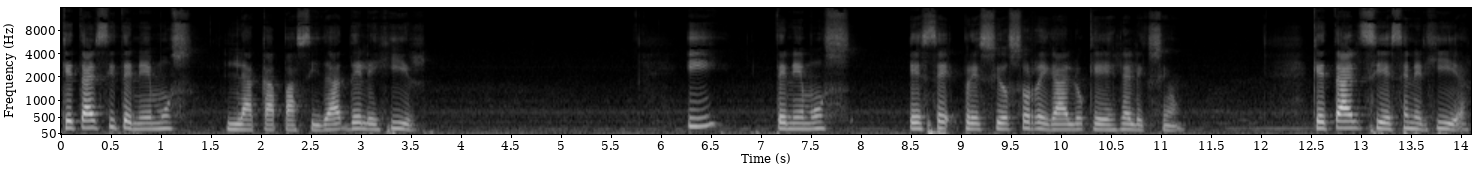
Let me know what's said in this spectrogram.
¿Qué tal si tenemos la capacidad de elegir y tenemos ese precioso regalo que es la elección. ¿Qué tal si esa energía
